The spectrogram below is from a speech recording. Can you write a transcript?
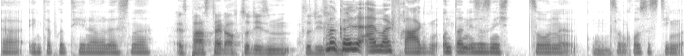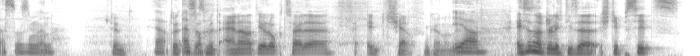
äh, interpretieren, aber das, ne. Es passt halt auch zu diesem, zu diesem Man könnte einmal fragen und dann ist es nicht so, eine, so ein großes Ding, weißt du, was ich meine? Stimmt. Ja, Du hättest das mit einer Dialogzeile entschärfen können. Ne? Ja, Es ist natürlich dieser Stipsitz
